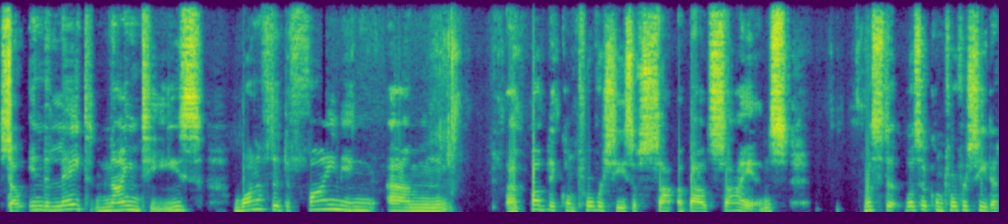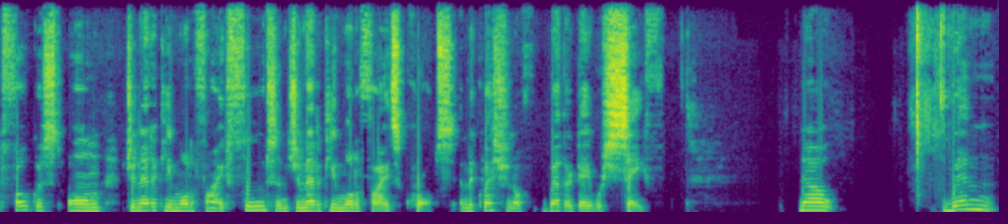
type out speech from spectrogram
So in the late 90s, one of the defining um, uh, public controversies of about science was, the, was a controversy that focused on genetically modified foods and genetically modified crops and the question of whether they were safe. Now, when,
